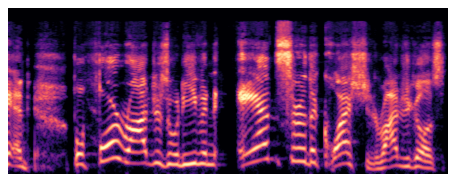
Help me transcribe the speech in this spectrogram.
And before Rodgers would even answer the question, Rodgers goes,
